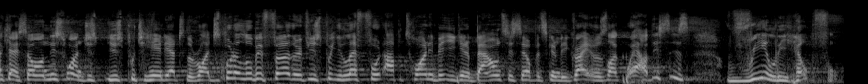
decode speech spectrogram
okay, so on this one, just, just put your hand out to the right. Just put it a little bit further. If you just put your left foot up a tiny bit, you're going to balance yourself. It's going to be great. It was like, wow, this is really helpful.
